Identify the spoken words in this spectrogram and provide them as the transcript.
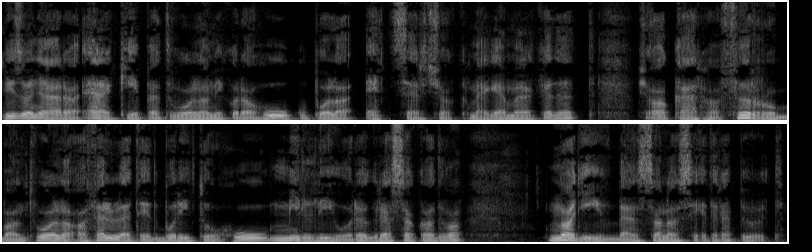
bizonyára elképett volna, amikor a hókupola egyszer csak megemelkedett, és akárha fölrobbant volna a felületét borító hó millió rögre szakadva, nagy ívben szanaszét repült.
